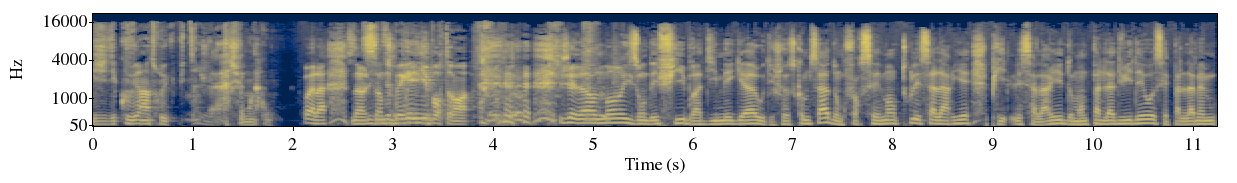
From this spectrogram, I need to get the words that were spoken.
J'ai découvert un truc, putain, je, je suis moins con. Voilà, dans les C'était pas entreprises... gagné pourtant. hein. Généralement, ils ont des fibres à 10 mégas ou des choses comme ça, donc forcément tous les salariés. Puis les salariés demandent pas de la vidéo, c'est pas de la même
